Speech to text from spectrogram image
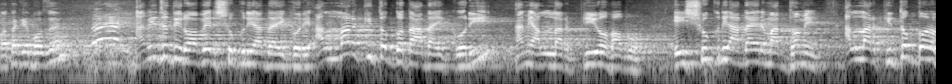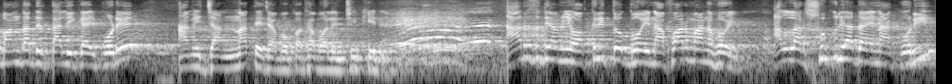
কথাকে বোঝে? আমি যদি রবের শুক্রিয়া আদায় করি, আল্লাহর কৃতজ্ঞতা আদায় করি, আমি আল্লাহর প্রিয় হব। এই শুক্রিয়া আদায়ের মাধ্যমে আল্লাহর কৃতজ্ঞ বান্দাদের তালিকায় পড়ে আমি জান্নাতে যাব, কথা বলেন ঠিক কিনা? আর যদি আমি অকৃতজ্ঞ হই, নাফারমান হই, আল্লাহর শুক্রিয়া আদায় না করি,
